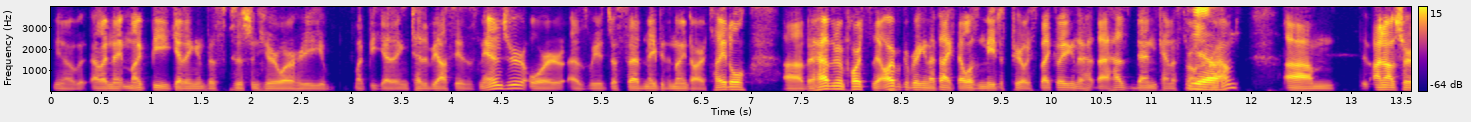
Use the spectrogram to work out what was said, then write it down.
you know LA Knight might be getting in this position here where he might be getting Ted DiBiase as his manager, or as we just said, maybe the million dollar title. Uh, there have been reports they are bringing that back. That wasn't me just purely speculating. That that has been kind of thrown yeah. around. Um, I'm not sure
